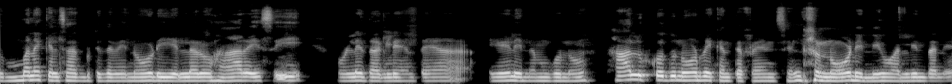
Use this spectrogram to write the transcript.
ತುಂಬಾನೇ ಕೆಲಸ ಆಗ್ಬಿಟ್ಟಿದ್ದಾವೆ ನೋಡಿ ಎಲ್ಲರೂ ಹಾರೈಸಿ ಒಳ್ಳೇದಾಗಲಿ ಅಂತ ಹೇಳಿ ನಮ್ಗೂನು. ಹಾಲು ಉಕ್ಕೋದು ನೋಡ್ಬೇಕಂತೆ ಫ್ರೆಂಡ್ಸ್ ಎಲ್ಲರೂ ನೋಡಿ ನೀವು ಅಲ್ಲಿಂದಾನೆ.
